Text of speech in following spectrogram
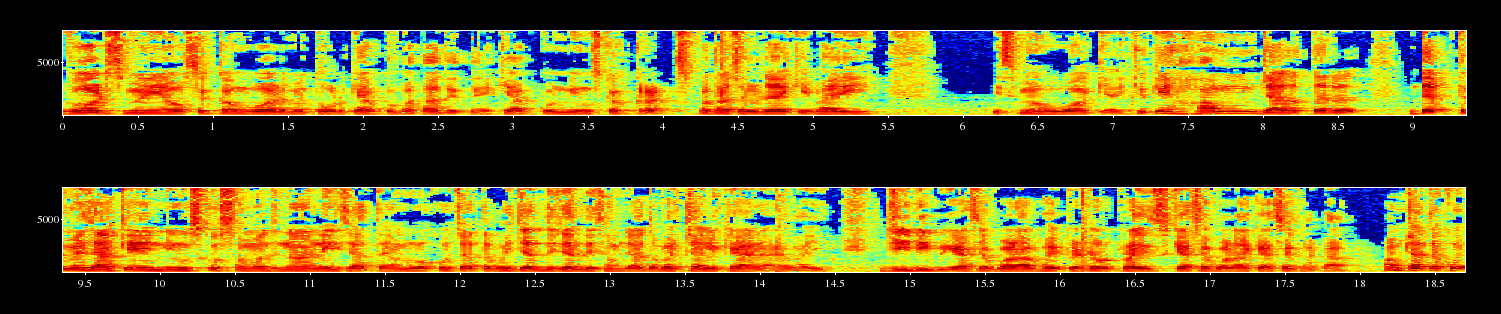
वर्ड्स में या उससे कम वर्ड में तोड़ के आपको बता देते हैं कि आपको न्यूज़ का क्रक्स पता चल जाए कि भाई इसमें हुआ क्या है। क्योंकि हम ज़्यादातर डेप्थ में जाके न्यूज़ को समझना नहीं चाहते। हम लोग को चाहते भाई, जल्दी जल्दी समझा दो, भाई, चल क्या रहा है भाई? जीडीपी कैसे बढ़ा? भाई पेट्रोल प्राइस कैसे बढ़ा? कैसे घटा? हम चाहते कोई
